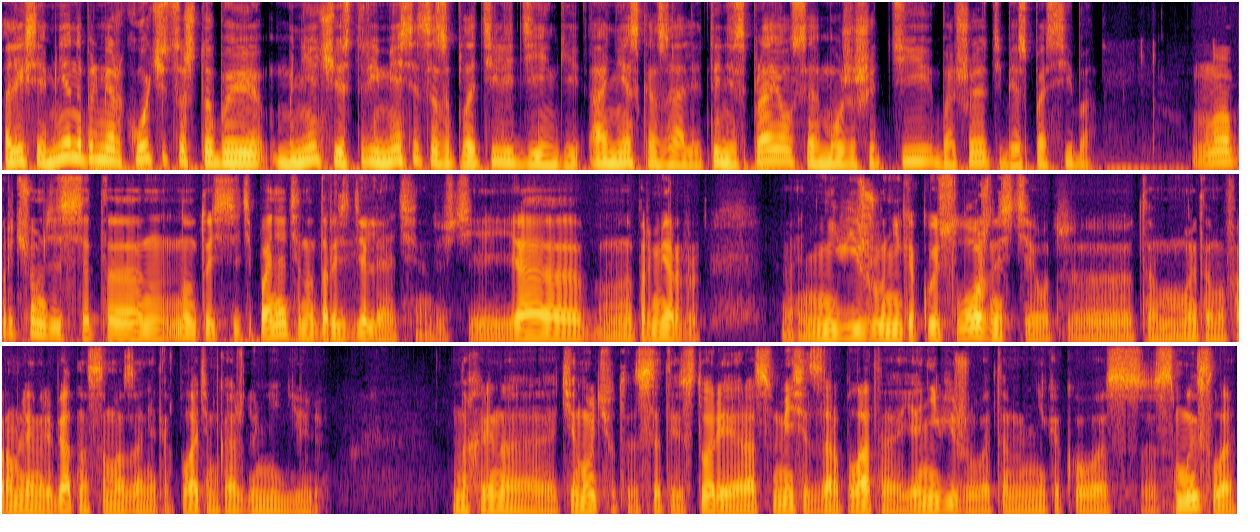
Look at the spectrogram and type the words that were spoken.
Алексей, мне, например, хочется, чтобы мне через три месяца заплатили деньги, а не сказали, ты не справился, можешь идти, большое тебе спасибо. Ну, а при чем здесь это, ну, то есть эти понятия надо разделять. То есть я, например, не вижу никакой сложности, вот э, там мы там оформляем ребят на самозанятых, платим каждую неделю нахрена тянуть вот с этой историей раз в месяц зарплата. Я не вижу в этом никакого смысла,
